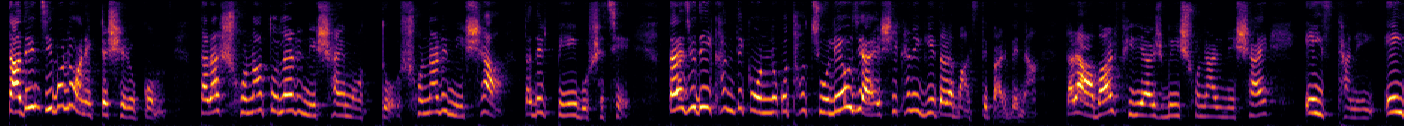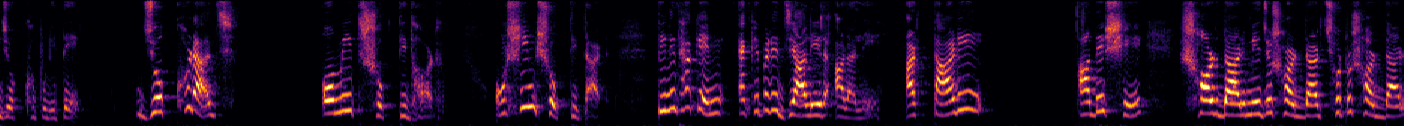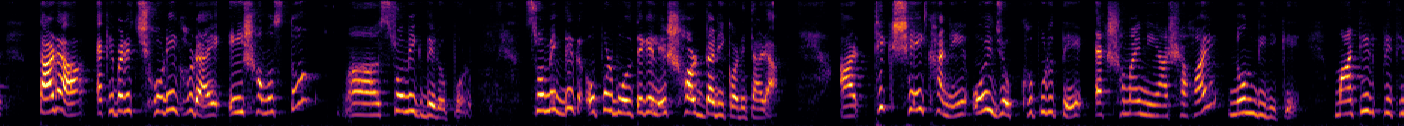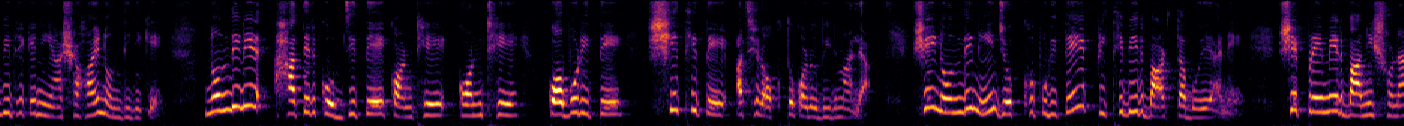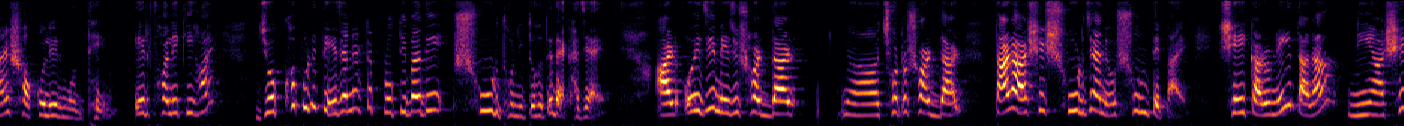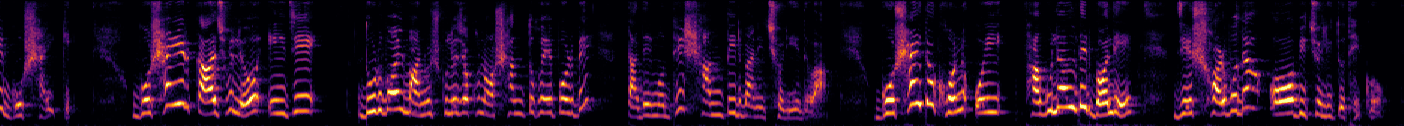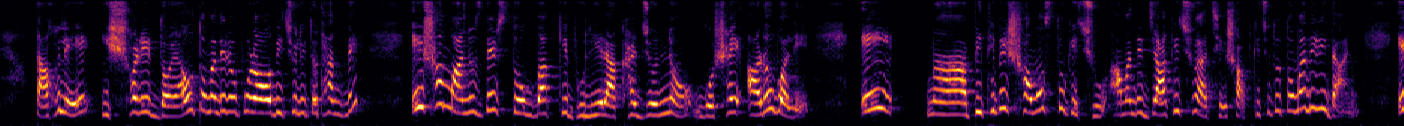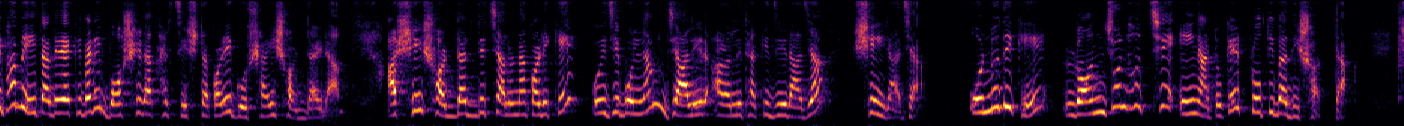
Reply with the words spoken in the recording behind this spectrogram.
তাদের জীবনে অনেকটা সেরকম। তারা সোনা তোলার নেশায় মত্ত। সোনার নেশা তাদের পেয়ে বসেছে। তারা যদি এখান থেকে অন্য কোথাও চলেও যায়, সেখানে গিয়ে তারা বাঁচতে পারবে না। তারা আবার ফিরে আসবে এই সোনার নেশায়, এই স্থানেই, এই যক্ষপুরীতে। যক্ষরাজ অমিত শক্তিধর। অসীম শক্তি তার। তিনি থাকেন একেবারে জালের আড়ালে। আর তারই আদেশে সর্দার, মেজ সর্দার, ছোট সর্দার, তারা একেবারে ছড়ি ঘোড়ায় এই সমস্ত শ্রমিকদের ওপর। শ্রমিকদের ওপর বলতে গেলে সর্দারি করে তারা। আর ঠিক সেইখানে ওই যক্ষপুরুতে একসময় নিয়ে আসা হয় নন্দিনীকে। মাটির পৃথিবী থেকে নিয়ে আসা হয় নন্দিনীকে। নন্দিনীর হাতের কবজিতে কণ্ঠে কণ্ঠে কবরিতে, সিথিতে আছে রক্তকরবীর মালা। সেই নন্দিনী যক্ষপুরীতে পৃথিবীর বার্তা বয়ে আনে। সে প্রেমের বাণী শোনায় সকলের মধ্যে। এর ফলে কি হয়? যক্ষপুরীতে যেন একটা প্রতিবাদী সুর ধ্বনিত হতে দেখা যায়। আর ওই যে মেজ সর্দার ছোট সর্দার, তারা সে সুর যেন শুনতে পায়। সেই কারণেই তারা নিয়ে আসে গোসাইকে। গোসাইয়ের কাজ হলো এই যে দুর্বল মানুষগুলো যখন অশান্ত হয়ে পড়বে, তাদের মধ্যে শান্তির বাণী ছড়িয়ে দেওয়া। গোসাই তখন ওই ফাগুলালদের বলে যে, সর্বদা অবিচলিত থেকো। তাহলে ঈশ্বরের দয়াও তোমাদের ওপর অবিচলিত থাকবে। এইসব মানুষদের স্তোক বাক্যে ভুলিয়ে রাখার জন্য গোসাই আরও বলে, এই পৃথিবীর সমস্ত কিছু, আমাদের যা কিছু আছে সব কিছু তো তোমাদেরই দান। এভাবেই তাদের একেবারে বসে রাখার চেষ্টা করে গোসাই সর্দাররা। আর সেই সর্দারদের চালনা করে কে? ওই যে বললাম, জালের আড়ালে থাকে যে রাজা, সেই রাজা। অন্যদিকে রঞ্জন হচ্ছে এই নাটকের প্রতিবাদী সত্তা।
